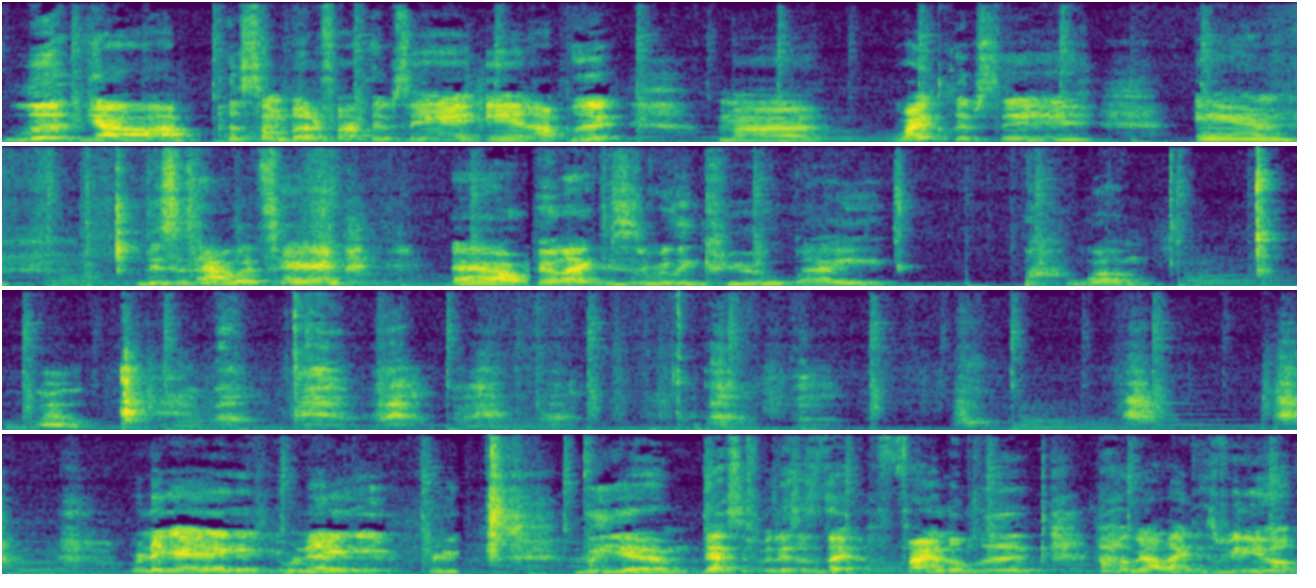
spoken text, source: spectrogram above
look y'all. I put some butterfly clips in and i put my white clips in. And this is how it turned out. I feel like this is really cute like whoa whoa renegade renegade but yeah that's this is the final look i hope y'all like this video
